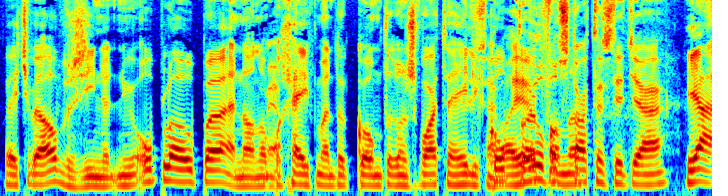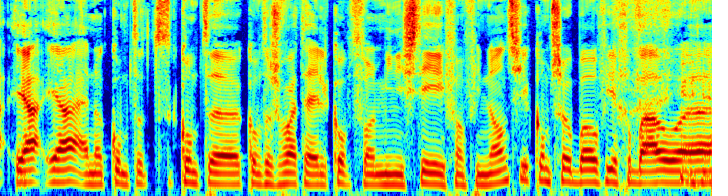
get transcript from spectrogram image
Weet je wel, we zien het nu oplopen en dan op Ja. een gegeven moment dan komt er een zwarte Er helikopter. heel veel de- starters dit jaar. ja, ja, ja. En dan komt, het, komt, de, komt de zwarte helikopter van het ministerie van Financiën. Komt zo boven je gebouw eh,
